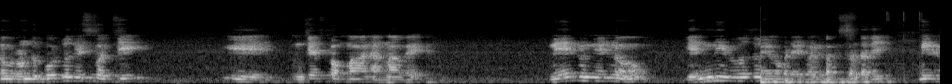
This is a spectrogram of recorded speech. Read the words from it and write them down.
నువ్వు రెండు కోట్లు తీసుకొచ్చి ఉంచేసుకోమ్మా అని అన్నావే. నేను నిన్ను ఎన్ని రోజులు ఉపయోగపడేటువంటి పరిస్థితి ఉంటుంది? మీరు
